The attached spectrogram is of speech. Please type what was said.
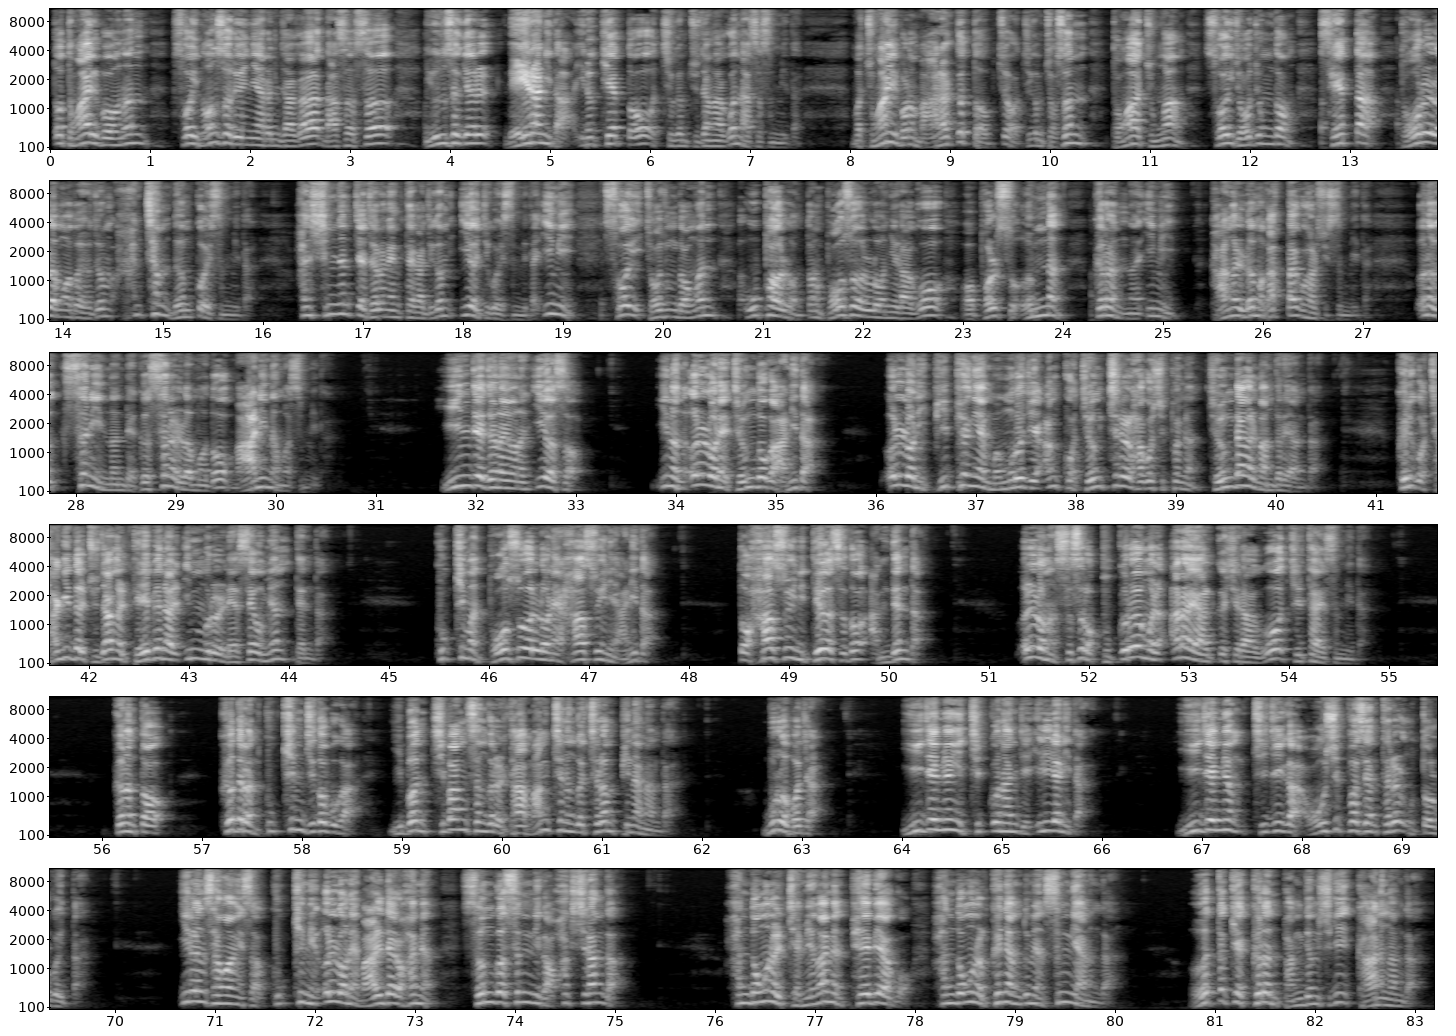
또 동아일보는 소위 논설위원이라는 자가 나서서 윤석열 내란이다 이렇게 또 지금 주장하고 나섰습니다. 뭐 중앙일보는 말할 것도 없죠. 지금 조선, 동아, 중앙, 소위 조중동 셋 다 도를 넘어도 요즘 한참 넘고 있습니다. 한 10년째 저런 행태가 지금 이어지고 있습니다. 이미 소위 조중동은 우파 언론 또는 보수 언론이라고 볼 수 없는 그런 이미 강을 넘어갔다고 할 수 있습니다. 어느 선이 있는데 그 선을 넘어도 많이 넘었습니다. 이인재 전 의원은 이어서 이는 언론의 정도가 아니다. 언론이 비평에 머무르지 않고 정치를 하고 싶으면 정당을 만들어야 한다. 그리고 자기들 주장을 대변할 인물을 내세우면 된다. 국힘은 보수 언론의 하수인이 아니다. 또 하수인이 되어서도 안 된다. 언론은 스스로 부끄러움을 알아야 할 것이라고 질타했습니다. 그는 또 그들은 국힘 지도부가 이번 지방선거를 다 망치는 것처럼 비난한다. 물어보자. 이재명이 집권한 지 1년이다. 이재명 지지가 50%를 웃돌고 있다. 이런 상황에서 국힘이 언론의 말대로 하면 선거 승리가 확실한가? 한동훈을 제명하면 패배하고 한동훈을 그냥 두면 승리하는가? 어떻게 그런 방정식이 가능한가?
